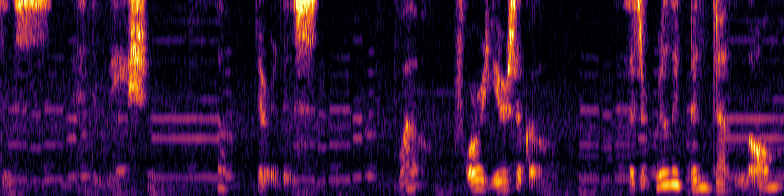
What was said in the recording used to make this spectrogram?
this animation? Oh, there it is. Wow, four years ago. Has it really been that long?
